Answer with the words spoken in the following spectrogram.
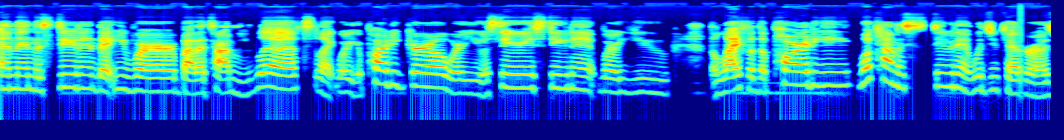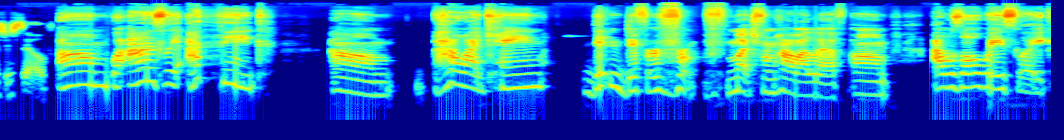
and then the student that you were by the time you left like were you a party girl? Were you a serious student? Were you the life of the party? What kind of student would you categorize yourself? Um well honestly i think um how i came didn't differ from much from how i left. Um i was always like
